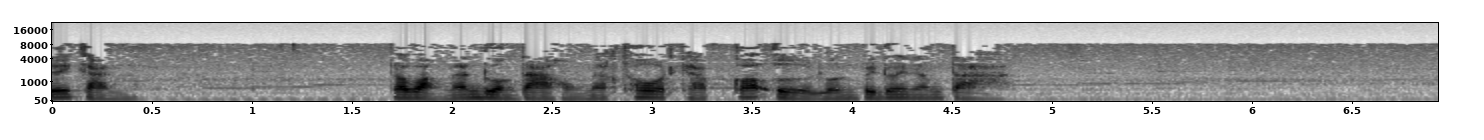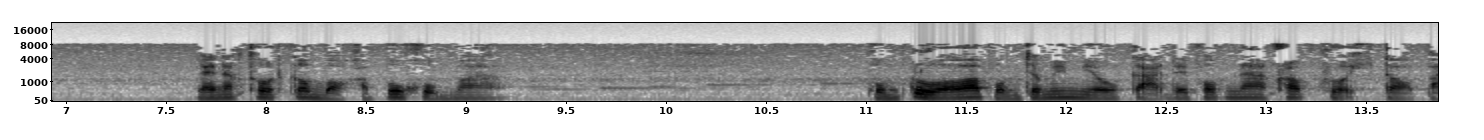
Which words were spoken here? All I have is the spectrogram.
ด้วยกัน ระหว่างนั้นดวงตาของนักโทษครับ ก็เอ่อล้นไปด้วยน้ำตา และนักโทษก็บอกกับผู้คุมว่า ผมกลัวว่าผมจะไม่มีโอกาสได้พบหน้าครอบครัวอีกต่อไป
